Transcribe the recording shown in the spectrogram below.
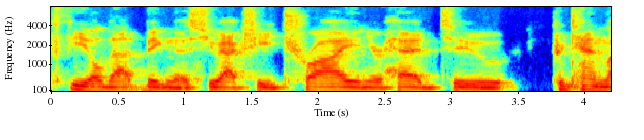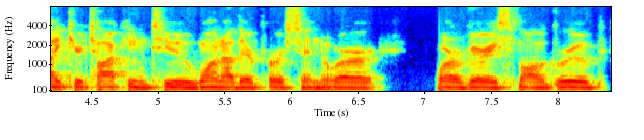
feel that bigness. You actually try in your head to pretend like you're talking to one other person or or a very small group.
